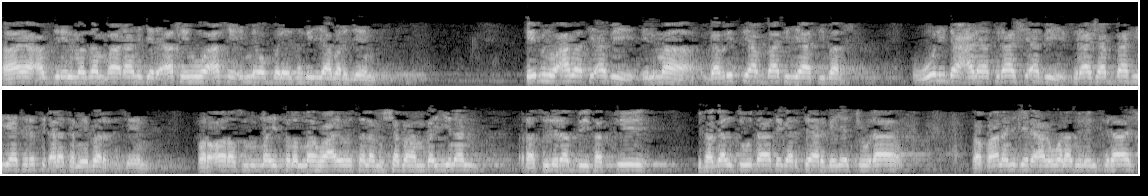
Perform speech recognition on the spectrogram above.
آية عبد المزم آلان جد أخي هو أخي إني أبليس في يا برجين ابن عمة أبي الماء قبرت أباك ياتي بر ولد على فراش أبي فراش أباك ياتي رتد على تميبر زين. فرأى رسول الله صلى الله عليه وسلم شبها بينا. رسول ربي فكي فقلت تاتي قرتي أرقجت فقال نجد الولد للفراش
